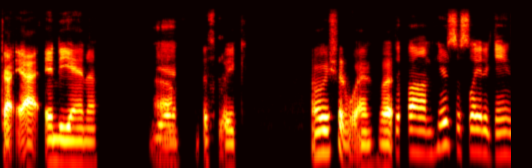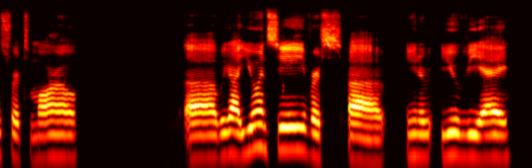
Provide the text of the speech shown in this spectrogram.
Got yeah, Indiana. Yeah. Um, this week. Oh, we should win, but so, um, here's the slate of games for tomorrow. Uh, we got UNC versus uh UVA.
